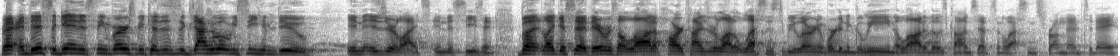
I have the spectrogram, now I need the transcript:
Right? And this, again, is theme verse because this is exactly what we see him do in the Israelites in this season. But like I said, there was a lot of hard times, there were a lot of lessons to be learned, and we're going to glean a lot of those concepts and lessons from them today.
